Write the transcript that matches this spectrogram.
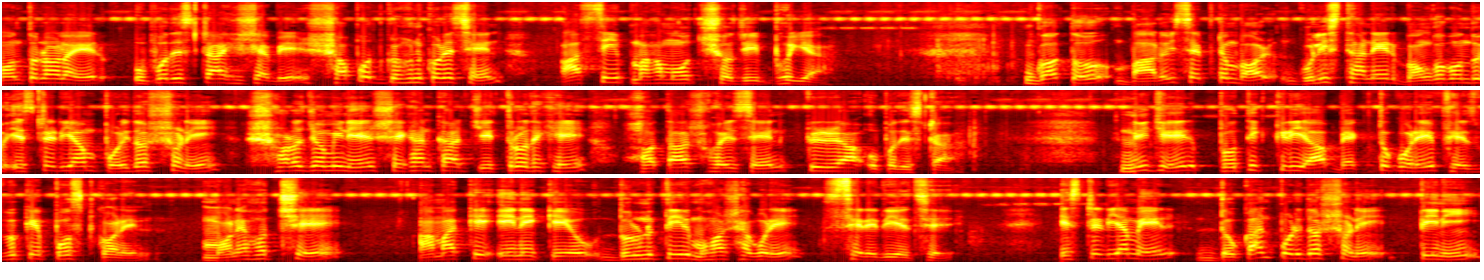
মন্ত্রণালয়ের উপদেষ্টা হিসাবে শপথ গ্রহণ করেছেন আসিফ মাহমুদ সজীব ভুইয়া। গত বারোই সেপ্টেম্বর গুলিস্তানের বঙ্গবন্ধু স্টেডিয়াম পরিদর্শনে সরজমিনে সেখানকার চিত্র দেখে হতাশ হয়েছেন ক্রীড়া উপদেষ্টা। নিজের প্রতিক্রিয়া ব্যক্ত করে ফেসবুকে পোস্ট করেন। মনে হচ্ছে, আমাকে এনে কেউ দুর্নীতির মহাসাগরে ছেড়ে দিয়েছে। স্টেডিয়ামের দোকান পরিদর্শনে তিনি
